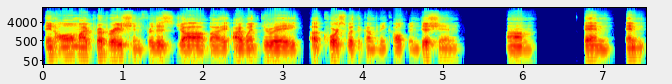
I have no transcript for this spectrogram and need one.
in all my preparation for this job, I, I went through a, a course with a company called Vendition. Um, and and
